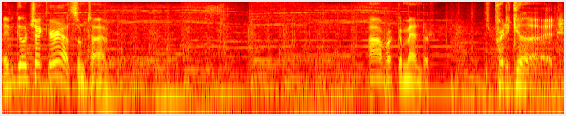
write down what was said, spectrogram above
maybe go check her out sometime. Ah, I recommend her. It's pretty good. Hey,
